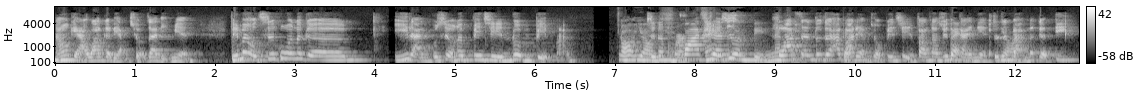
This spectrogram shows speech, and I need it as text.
然后给它挖个两球在里面。你们有吃过那个？宜兰不是有那冰淇淋润饼吗？哦，有，知道吗？花生润饼，那个，花生对对，要把两球冰淇淋放上去的概念，就是把那个地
